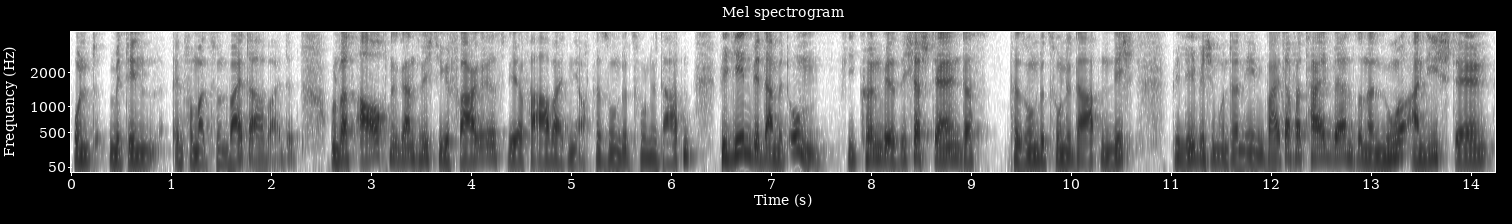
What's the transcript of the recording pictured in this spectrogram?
und mit den Informationen weiterarbeitet. Und was auch eine ganz wichtige Frage ist, wir verarbeiten ja auch personenbezogene Daten. Wie gehen wir damit um? Wie können wir sicherstellen, dass personenbezogene Daten nicht beliebig im Unternehmen weiterverteilt werden, sondern nur an die Stellen,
